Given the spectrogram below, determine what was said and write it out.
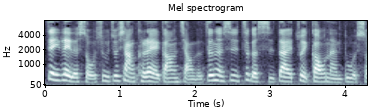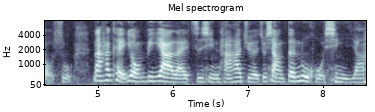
这一类的手术，就像 Clay 刚刚讲的，真的是这个时代最高难度的手术。那他可以用 VR 来执行它，他觉得就像登陆火星一样。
